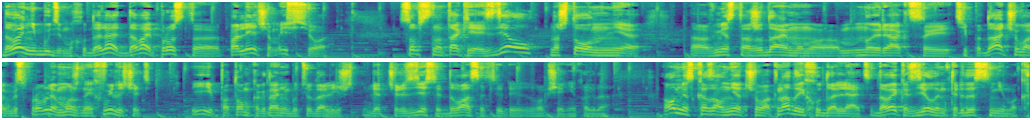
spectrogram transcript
давай не будем их удалять, давай просто полечим и все. Собственно, так я и сделал, на что он мне вместо ожидаемого мной реакции, типа, да, чувак, без проблем, можно их вылечить, и потом когда-нибудь удалишь, лет через 10-20 или вообще никогда. А он мне сказал, нет, чувак, надо их удалять, давай-ка сделаем 3D-снимок.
